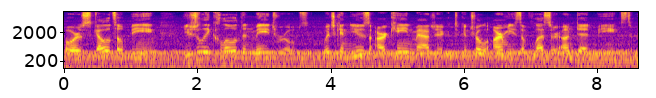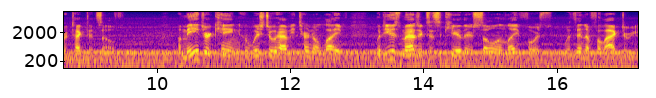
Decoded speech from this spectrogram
or skeletal being usually clothed in mage robes, which can use arcane magic to control armies of lesser undead beings to protect itself. A mage or king who wished to have eternal life would use magic to secure their soul and life force within a phylactery.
